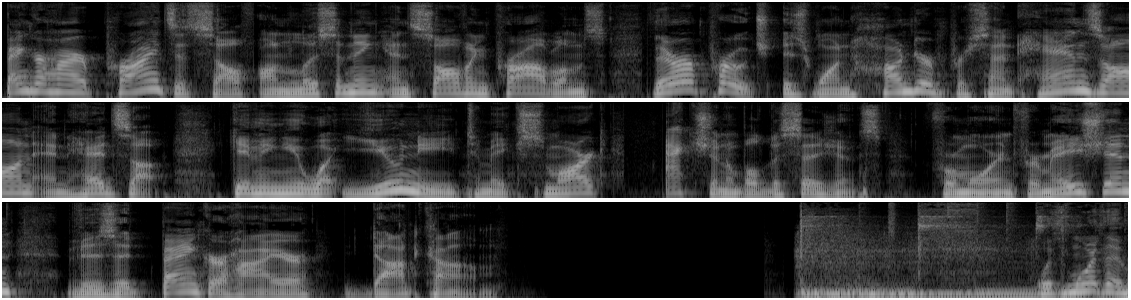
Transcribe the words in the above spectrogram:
Banker Hire prides itself on listening and solving problems. Their approach is 100% hands on and heads up, giving you what you need to make smart, actionable decisions. For more information, visit bankerhire.com. With more than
